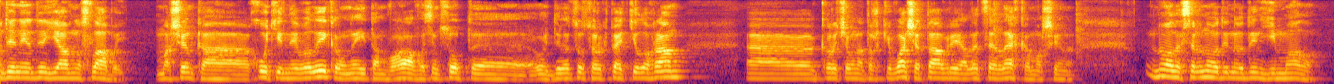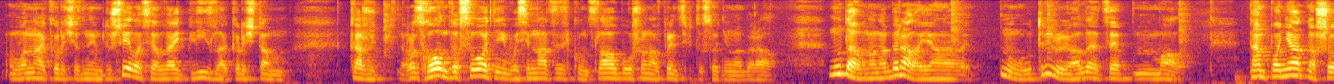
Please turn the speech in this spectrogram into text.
1,1 явно слабий. Машинка, хоч і невелика, у неї там вага 800, е, ой, 945 кг. Коротше, вона трошки важча Таврія, але це легка машина. Ну, але все одно 1,1 їй мало. Вона, коротше, з ним душилася, ледь лізла. Коротше, там кажуть, розгон до сотні, 18 секунд. Слава Богу, що вона, в принципі, до сотні набирала. Ну так, да, вона набирала, я ну, утрирую, але це мало. Там понятно, що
